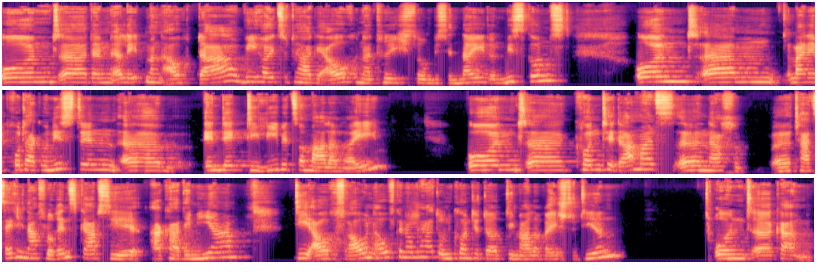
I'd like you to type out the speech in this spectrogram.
Und äh, dann erlebt man auch da, wie heutzutage auch, natürlich so ein bisschen Neid und Missgunst. Und ähm, meine Protagonistin äh, entdeckt die Liebe zur Malerei und äh, konnte damals äh, nach äh, tatsächlich nach Florenz gab es die Academia, die auch Frauen aufgenommen hat und konnte dort die Malerei studieren und äh, kam,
